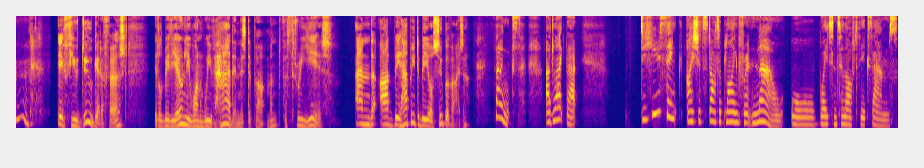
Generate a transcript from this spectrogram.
Hmm. If you do get a first, it'll be the only one we've had in this department for three years. And I'd be happy to be your supervisor. Thanks. I'd like that. Do you think I should start applying for it now or wait until after the exams?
